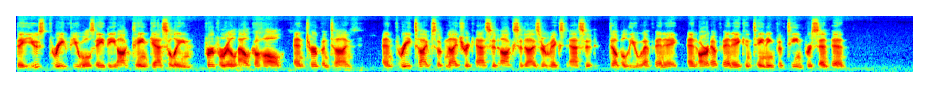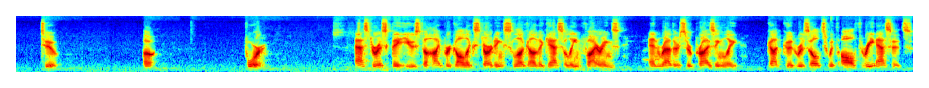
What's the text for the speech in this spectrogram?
They used three fuels 80 octane gasoline, furfuryl alcohol, and turpentine, and three types of nitric acid oxidizer mixed acid, WFNA, and RFNA containing 15% N. 2. O. 4. Asterisk they used a hypergolic starting slug on the gasoline firings, and rather surprisingly, got good results with all three acids.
